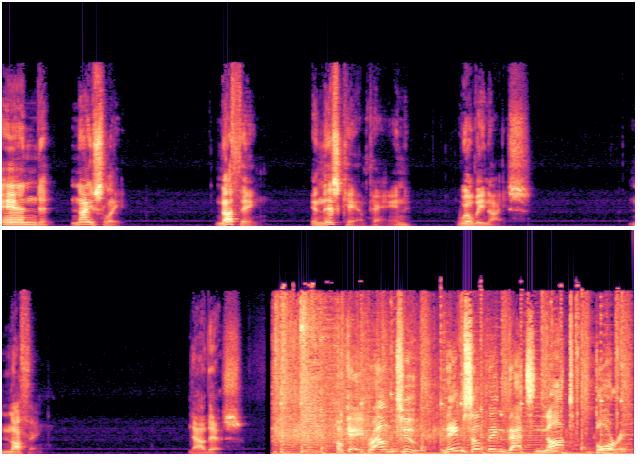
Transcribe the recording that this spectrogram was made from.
end nicely. Nothing in this campaign will be nice. Nothing. Now, this. Okay, round two. Name something that's not boring.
